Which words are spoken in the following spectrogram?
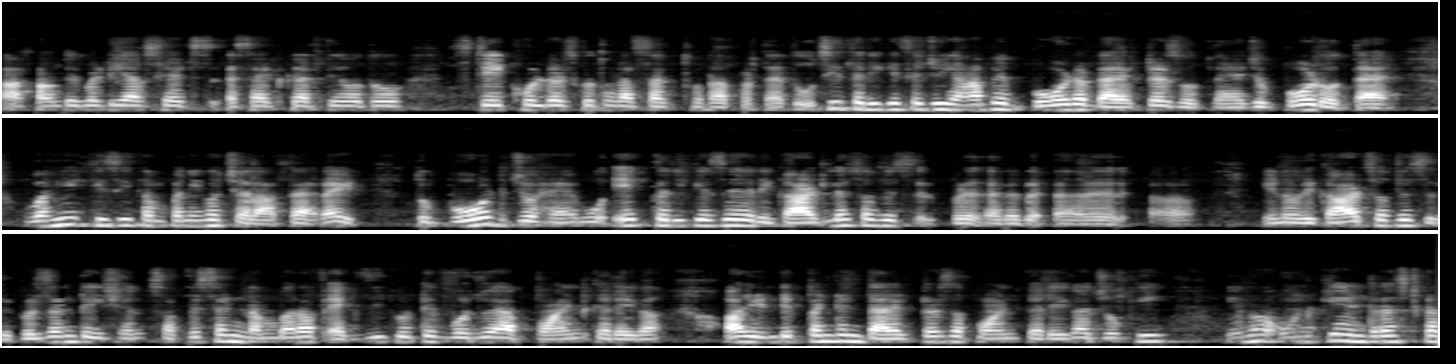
अकाउंटेबिलिटी आप सेट सेट करते हो तो स्टेक होल्डर्स को थोड़ा सख्त होना पड़ता है। तो उसी तरीके से जो यहाँ पे बोर्ड ऑफ़ डायरेक्टर्स होते हैं जो बोर्ड होता है वही किसी कंपनी को चलाता है राइट तो बोर्ड जो है वो एक तरीके से regardless of you know regards of this representation sufficient number of executive वो जो है अपॉइंट करेगा और इंडिपेंडेंट डायरेक्टर्स अपॉइंट करेगा जो कि यू नो उनके इंटरेस्ट का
